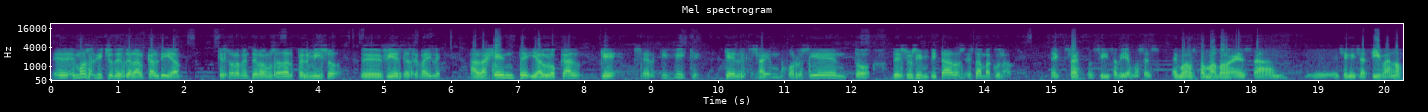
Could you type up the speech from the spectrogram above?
eh, hemos dicho desde la alcaldía que solamente vamos a dar permiso de fiestas de baile a la gente y al local que certifique que el 100% de sus invitados están vacunados. Exacto, sí, sabíamos eso. Hemos tomado esa, eh, esa iniciativa, ¿no?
